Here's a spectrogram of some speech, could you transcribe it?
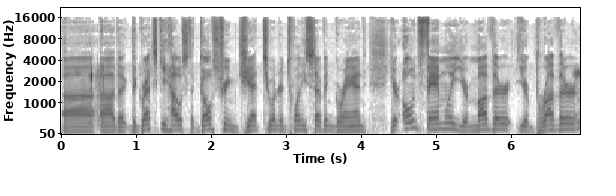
uh, uh, the the Gretzky House, the Gulfstream Jet, 227 grand. Your own family, your mother, your brother.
